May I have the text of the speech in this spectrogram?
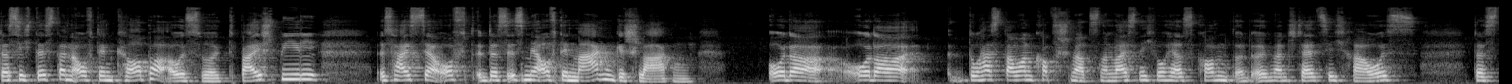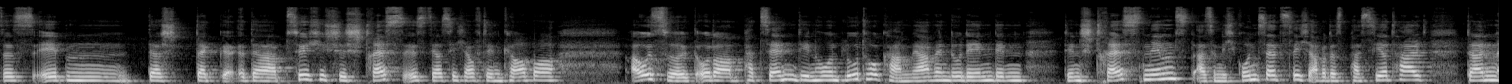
dass sich das dann auf den Körper auswirkt. Beispiel, es heißt ja oft, das ist mir auf den Magen geschlagen. Oder, oder du hast dauernd Kopfschmerzen und weißt nicht, woher es kommt. Und irgendwann stellt sich raus, dass das eben der, der, der psychische Stress ist, der sich auf den Körper auswirkt. Oder Patienten, die einen hohen Blutdruck haben. Ja, wenn du den, den den Stress nimmst, also nicht grundsätzlich, aber das passiert halt, dann,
